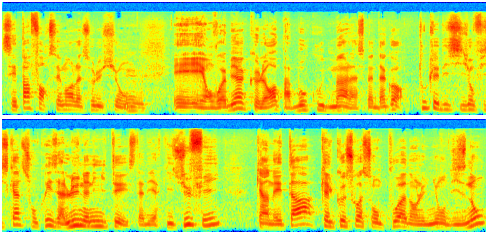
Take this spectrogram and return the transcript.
C'est pas forcément la solution. Mm. Et, et on voit bien que l'Europe a beaucoup de mal à se mettre d'accord. Toutes les décisions fiscales sont prises à l'unanimité, c'est-à-dire qu'il suffit qu'un État, quel que soit son poids dans l'Union, dise non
